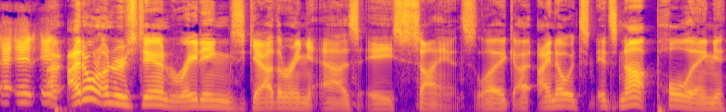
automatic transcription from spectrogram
it it. I, I don't understand ratings gathering as a science. Like I, I know it's it's not polling,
